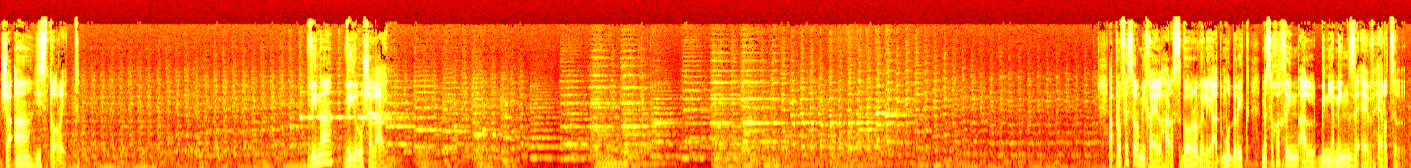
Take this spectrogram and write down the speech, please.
שעה היסטורית וינה וירושלים הפרופסור מיכאל הרסגור וליעד מודריק משוחחים על בנימין זאב הרצל.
